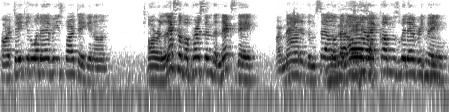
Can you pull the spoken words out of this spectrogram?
partake in whatever he's partaking on, are less of a person the next day, are mad at themselves No, and all that comes with everything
